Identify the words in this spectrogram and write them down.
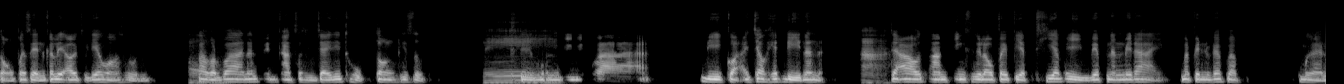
สองเปอร์เซ็นก็เลยเอา GTX หกห้าศูนย์อ๋อปรากฏว่านั่นเป็นการตัดสินใจที่ถูกต้องที่สุด นี่คือมันดีกว่า ดีกว่าไอ้เจ้า HD นั่นน่ะ อ่า จะเอาตามจริงคือเราไปเปรียบเทียบไอ้เว็บนั้นไม่ได้ มันเป็นเว็บแบบเหมือน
